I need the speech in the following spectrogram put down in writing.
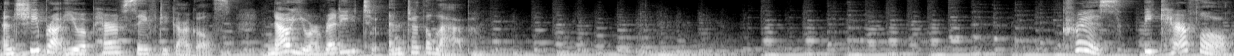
and she brought you a pair of safety goggles. Now you are ready to enter the lab. Chris, be careful!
